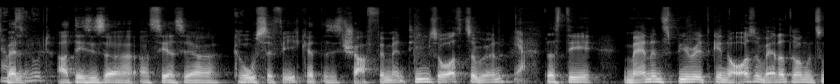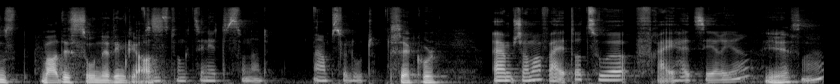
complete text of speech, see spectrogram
Absolut. Weil auch das ist eine, eine sehr, sehr große Fähigkeit, dass ich es schaffe, mein Team so auszuwählen, Ja. dass die meinen Spirit genauso weitertragen und sonst war das so nicht im Glas. Sonst funktioniert das so nicht. Absolut. Sehr cool. Ähm, schauen wir weiter zur Freiheitsserie. Yes. Ja.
